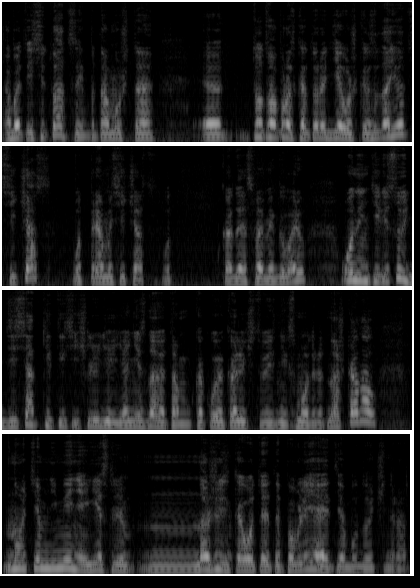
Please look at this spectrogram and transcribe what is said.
об этой ситуации, потому что э, тот вопрос, который девушка задает сейчас, вот прямо сейчас, вот когда я с вами говорю, он интересует десятки тысяч людей. Я не знаю, там, какое количество из них смотрит наш канал, но, тем не менее, если на жизнь кого-то это повлияет, я буду очень рад.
